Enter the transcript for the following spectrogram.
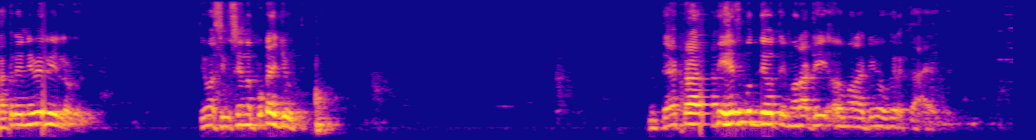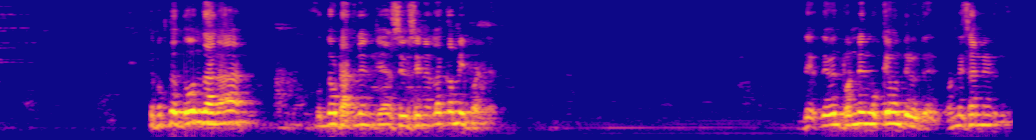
ठाकरेंनी वेगळी लढवली. तेव्हा शिवसेना फुटायची होती. त्या काळात हेच मुद्दे होते मराठी अमराठी वगैरे काय ते. तर फक्त दोन जागा उद्धव ठाकरेंच्या शिवसेनेला कमी पडल्या. दे- देवेंद्र फडणवीस मुख्यमंत्री होते. फडणवीसांनी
